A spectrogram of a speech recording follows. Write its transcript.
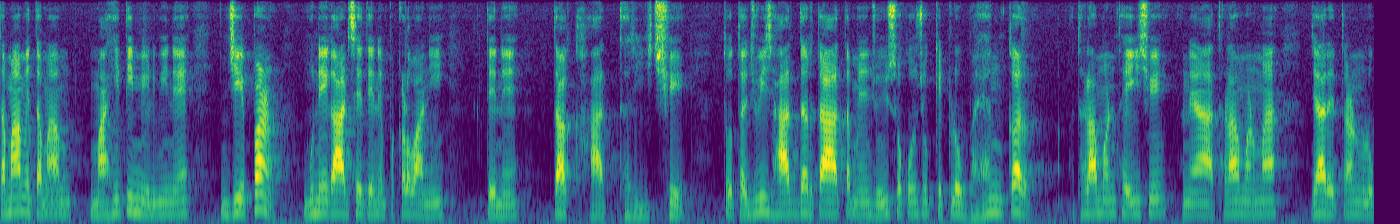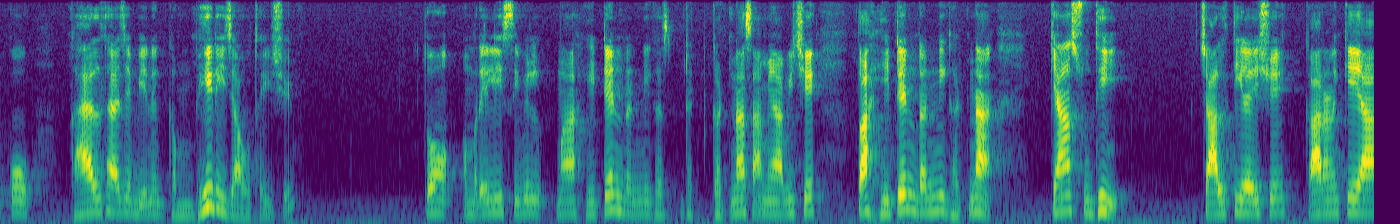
તમામે તમામ માહિતી મેળવીને જે પણ ગુનેગાર છે તેને પકડવાની તેને તક હાથ ધરી છે. તો તજવીજ હાથ ધરતા તમે જોઈ શકો છો કેટલો ભયંકર અથડામણ થઈ છે અને આ અથડામણમાં જ્યારે ત્રણ લોકો ઘાયલ થયા છે, બેને ગંભીર ઈજાઓ થઈ છે. તો અમરેલી સિવિલમાં હિટ એન્ડ રનની ઘટના સામે આવી છે. તો આ હિટ એન્ડ રનની ઘટના ક્યાં સુધી ચાલતી રહેશે. કારણ કે આ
